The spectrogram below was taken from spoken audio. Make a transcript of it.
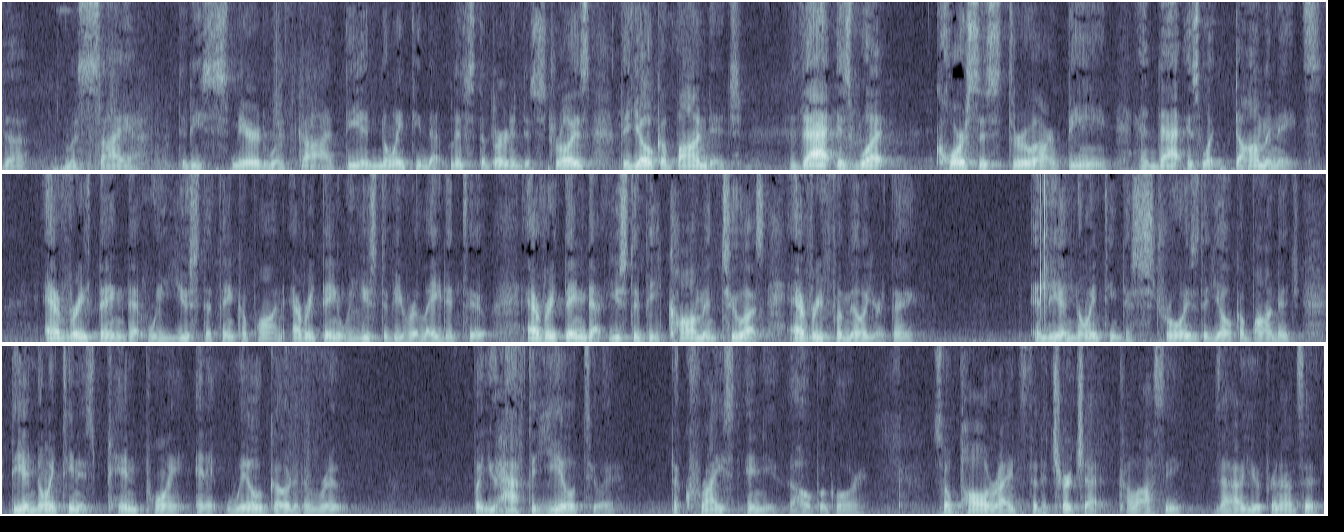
the Messiah, to be smeared with God, the anointing that lifts the burden, destroys the yoke of bondage. That is what courses through our being, and that is what dominates everything that we used to think upon, everything we used to be related to, everything that used to be common to us, every familiar thing. And the anointing destroys the yoke of bondage. The anointing is pinpoint and it will go to the root. But you have to yield to it. The Christ in you, the hope of glory. So Paul writes to the church at Colossae. Is that how you pronounce it?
